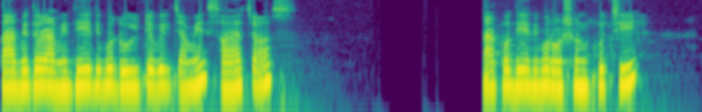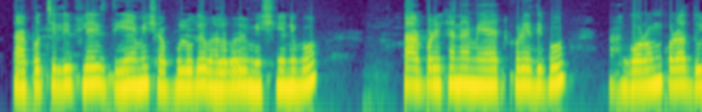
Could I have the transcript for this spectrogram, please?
তার ভেতরে আমি দিয়ে দিব দুই টেবিল চামচ সয়া সস। তারপর দিয়ে দিব রসুন কুচি। তারপর চিলি ফ্লেক্স দিয়ে আমি সবগুলোকে ভালোভাবে মিশিয়ে নেব। তারপর এখানে আমি অ্যাড করে দিব গরম করা দুই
